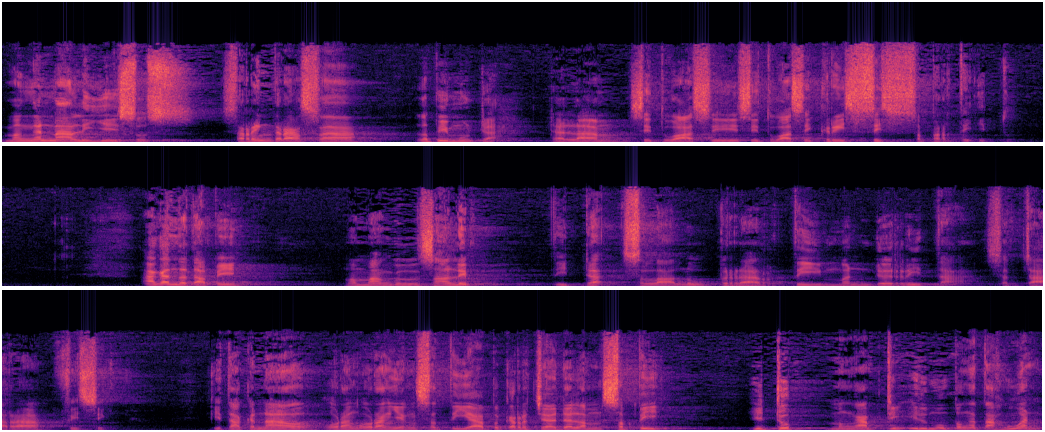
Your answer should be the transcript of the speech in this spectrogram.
mengenali Yesus sering terasa lebih mudah dalam situasi-situasi krisis seperti itu. Akan tetapi, memanggul salib tidak selalu berarti menderita secara fisik. Kita kenal orang-orang yang setia bekerja dalam sepi, hidup mengabdi ilmu pengetahuan.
